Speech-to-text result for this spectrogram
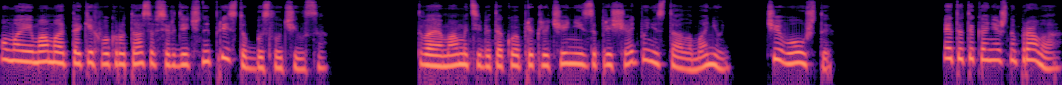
У моей мамы от таких выкрутасов сердечный приступ бы случился. Твоя мама тебе такое приключение и запрещать бы не стала, Манюнь. Чего уж ты. Это ты, конечно, права,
